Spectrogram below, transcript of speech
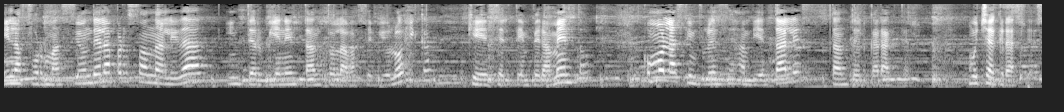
En la formación de la personalidad intervienen tanto la base biológica, que es el temperamento, como las influencias ambientales, tanto el carácter. Muchas gracias.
